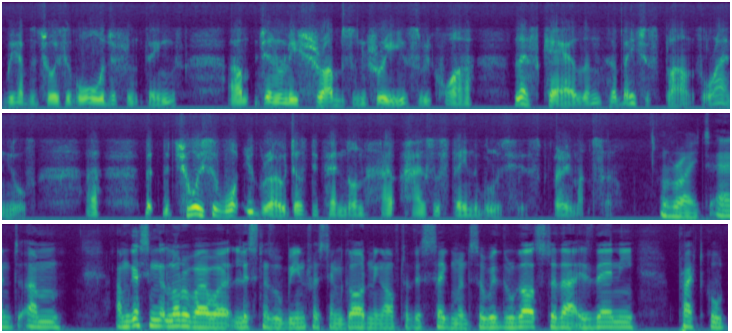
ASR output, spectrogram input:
we have the choice of all the different things. Um, generally, shrubs and trees require less care than herbaceous plants or annuals. Uh, but the choice of what you grow does depend on how, how sustainable it is, very much so. Right. And um, I'm guessing a lot of our listeners will be interested in gardening after this segment. So, with regards to that, is there any practical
